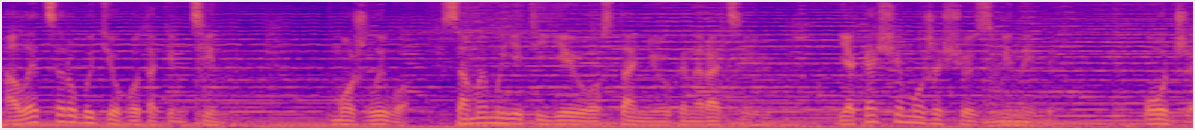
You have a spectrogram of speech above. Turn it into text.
але це робить його таким цінним. Можливо, саме ми є тією останньою генерацією, яка ще може щось змінити. Отже,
